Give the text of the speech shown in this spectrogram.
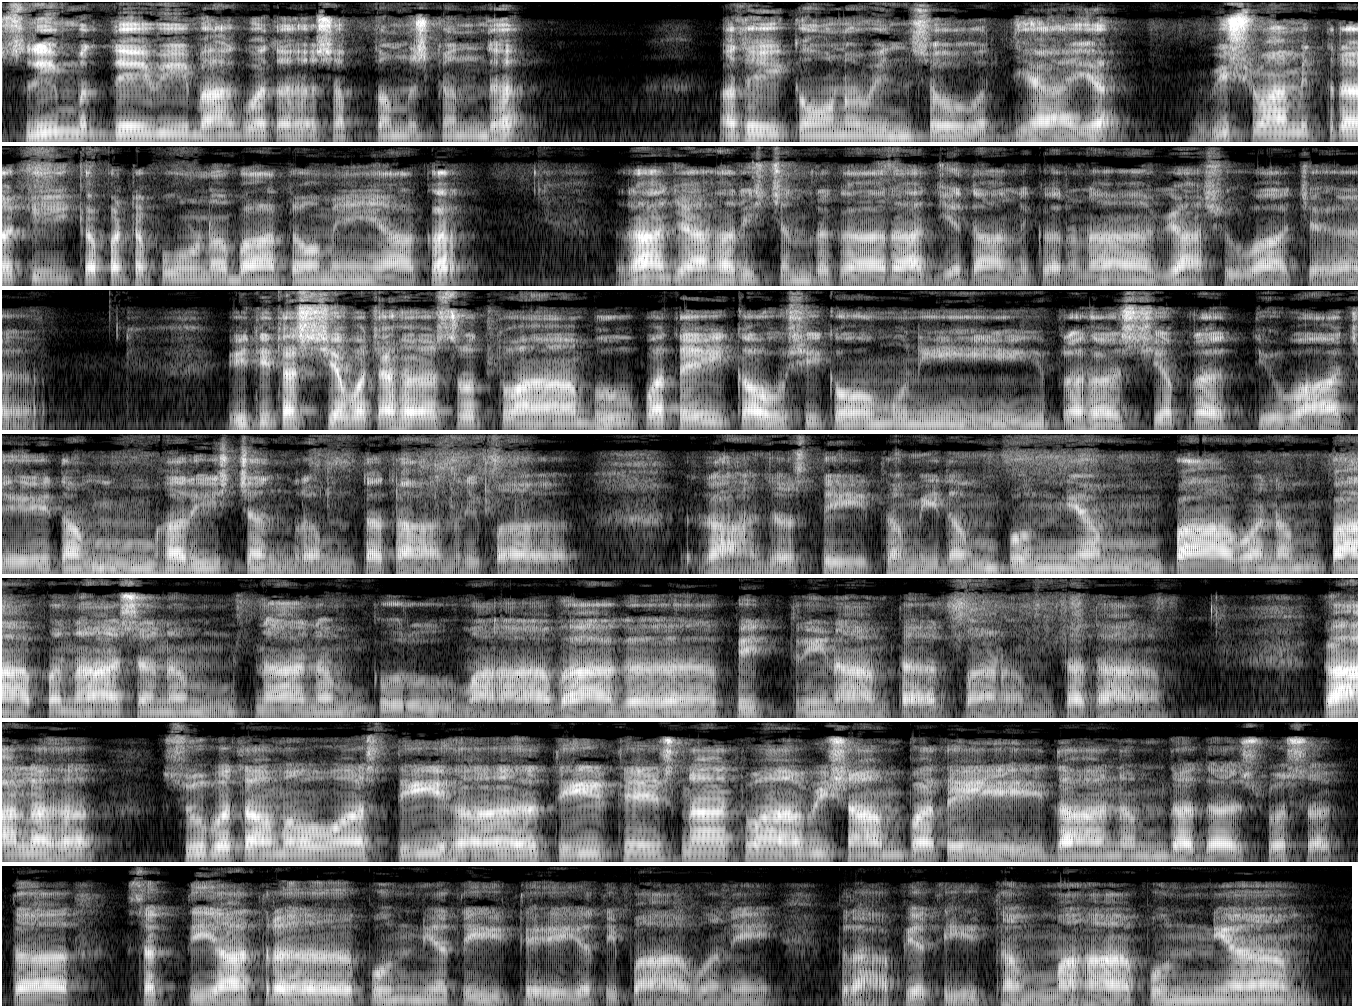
श्रीमद्देवी भागवत सप्तम स्कंध अथ विंशो अध्याय। विश्वामित्र की कपटपूर्ण बातों में आकर राजा हरिश्चंद्र का राज्य दान करना व्यासुवाच। इति तस्य वचः श्रुत्वा भूपते कौशिको मुनि प्रहस्य प्रत्युवाचेदं हरिश्चन्द्रं तथा नृप। राजस्तीर्थमिदं पुण्यं, पावनं, पापनाशनं, स्नानं कुरु महाभाग पितॄणां तर्पणं तथा। कालः शुभतमोऽस्तिह तीर्थे स्नात्वा विशाम्पते, दानं ददस्व शक्त, शक्तियात्र पुण्यतीर्थे यति पावने प्राप्य तीर्थं महापुण्यम्।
